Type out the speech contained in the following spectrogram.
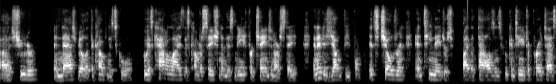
uh, shooter in Nashville at the Covenant School who has catalyzed this conversation and this need for change in our state. And it is young people, it's children and teenagers by the thousands who continue to protest,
